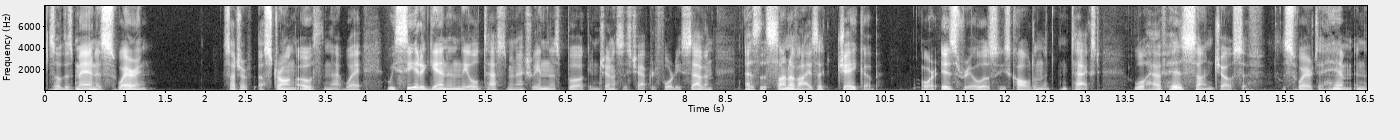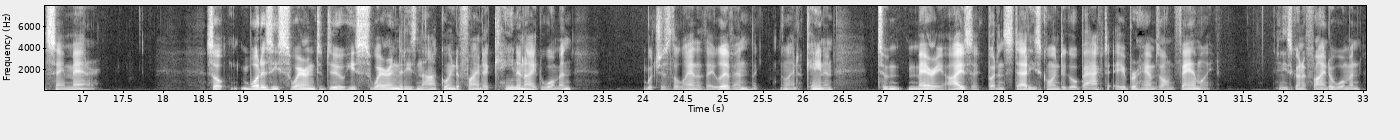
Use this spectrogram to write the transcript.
so this man is swearing such a, a strong oath in that way. We see it again in the Old Testament, actually in this book, in Genesis chapter 47, as the son of Isaac, Jacob, or Israel as he's called in the text, will have his son Joseph swear to him in the same manner. So, what is he swearing to do? He's swearing that he's not going to find a Canaanite woman, which is the land that they live in, the land of Canaan, to marry Isaac, but instead he's going to go back to Abraham's own family. And he's going to find a woman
